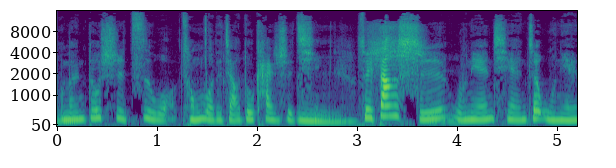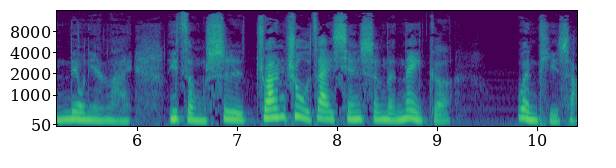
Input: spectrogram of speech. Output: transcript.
我们都是自我，从我的角度看事情。嗯、所以当时五年前，这五年六年来，你总是专注在先生的那个问题上。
